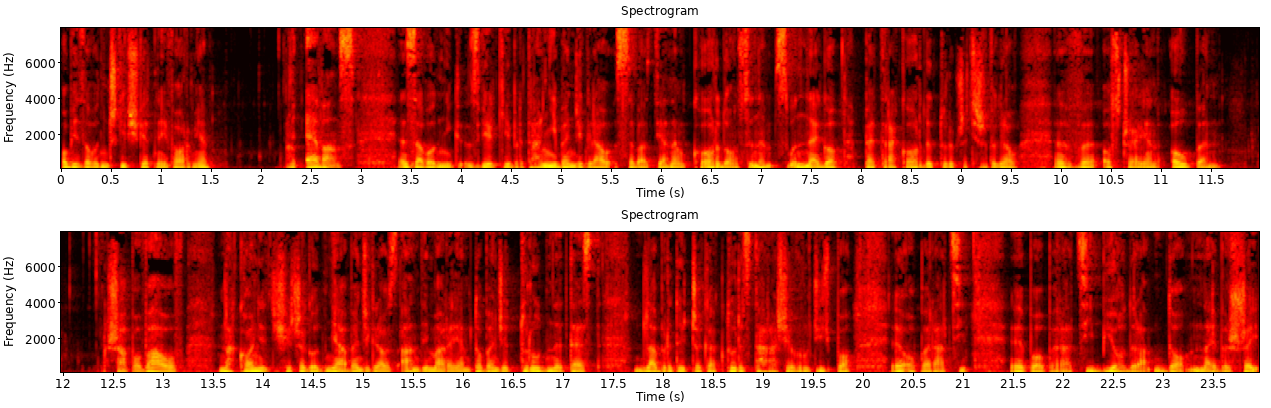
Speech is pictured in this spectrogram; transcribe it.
Obie zawodniczki w świetnej formie. Evans, zawodnik z Wielkiej Brytanii, będzie grał z Sebastianem Kordą, synem słynnego Petra Kordy, który przecież wygrał w Australian Open. Szapowałow na koniec dzisiejszego dnia będzie grał z Andy Murrayem. To będzie trudny test dla Brytyjczyka, który stara się wrócić po e, operacji, e, po operacji biodra do najwyższej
